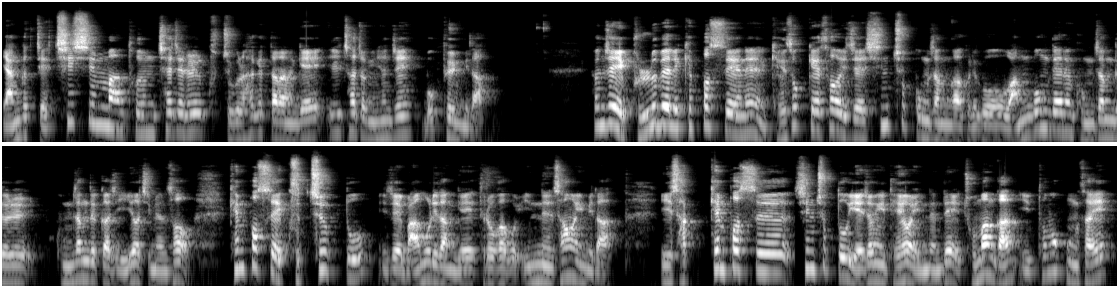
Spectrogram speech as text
양극재 70만 톤 체제를 구축을 하겠다라는 게 1차적인 현재 목표입니다. 현재 이 블루벨리 캠퍼스에는 계속해서 이제 신축 공장과 그리고 완공되는 공장들 공장들까지 이어지면서 캠퍼스의 구축도 이제 마무리 단계에 들어가고 있는 상황입니다. 이 4캠퍼스 신축도 예정이 되어 있는데 조만간 이 토목공사에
